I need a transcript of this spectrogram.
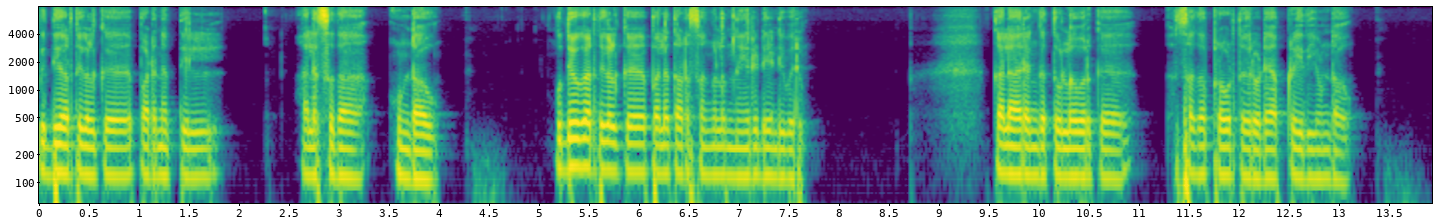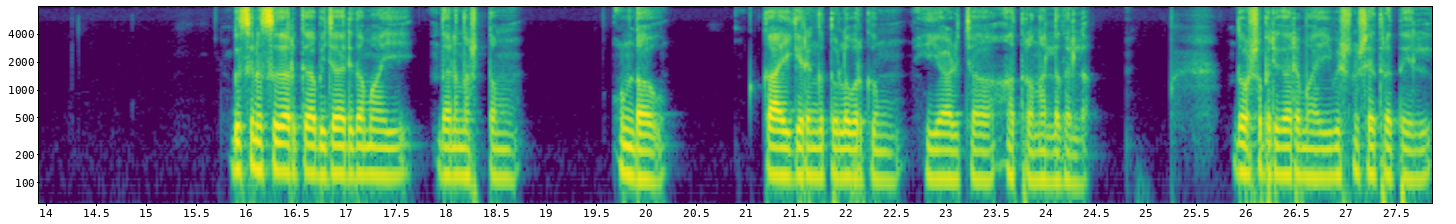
വിദ്യാർത്ഥികൾക്ക് പഠനത്തിൽ അലസത ഉണ്ടാവും. ഉദ്യോഗാർത്ഥികൾക്ക് പല തടസ്സങ്ങളും നേരിടേണ്ടി വരും. കലാരംഗത്തുള്ളവർക്ക് സഹപ്രവർത്തകരുടെ അപ്രീതി ഉണ്ടാവും. ബിസിനസ്സുകാർക്ക് അവിചാരിതമായി ധനനഷ്ടം ഉണ്ടാവും. കായിക രംഗത്തുള്ളവർക്കും ഈ ആഴ്ച അത്ര നല്ലതല്ല. ദോഷപരിഹാരമായി വിഷ്ണു ക്ഷേത്രത്തിൽ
